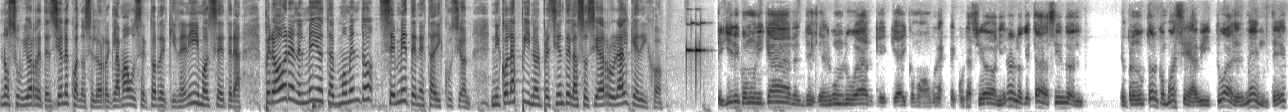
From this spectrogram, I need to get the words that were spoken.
no subió retenciones cuando se lo reclamaba un sector del kirchnerismo, etcétera. Pero ahora, en el medio de este momento, se mete en esta discusión. Nicolás Pino, el presidente de la Sociedad Rural, ¿qué dijo? Se quiere comunicar desde algún lugar que, que hay como una especulación y no es lo que está haciendo el el productor, como hace habitualmente,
